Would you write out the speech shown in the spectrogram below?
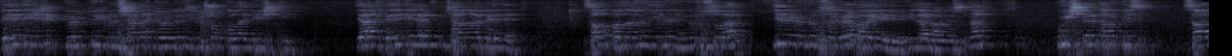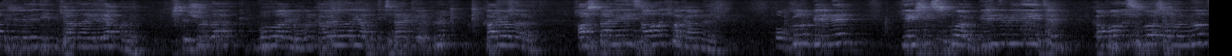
belediyecilik görüldüğü gibi dışarıdan gördüğünüz gibi çok kolay bir iş değil. Yani belediyelerin imkanları belli. Salı pazarının 20 bin nüfusu var. 20 bin nüfusa göre para geliyor İller Bankası'ndan. Bu işleri tabii biz sadece belediye imkanlarıyla yapmadık. İşte şurada bulvar yolunu, karayolları yaptık. İki tane köprü, karayolları. Hastaneyi Sağlık Bakanlığı. Okulun birini Gençlik Spor, birini Milli Eğitim. Kapalı spor salonunu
